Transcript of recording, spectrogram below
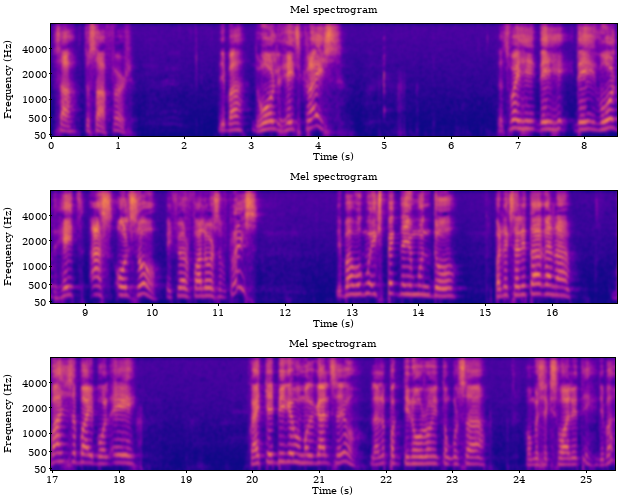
sa to suffer. Di ba? The world hates Christ. That's why he, they, the world hates us also if you are followers of Christ. Di ba? Huwag mo expect na yung mundo, pag nagsalita ka na base sa Bible, eh, kahit kaibigan mo magagalit sa'yo. Lalo pag tinuro yung tungkol sa homosexuality. Di ba?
